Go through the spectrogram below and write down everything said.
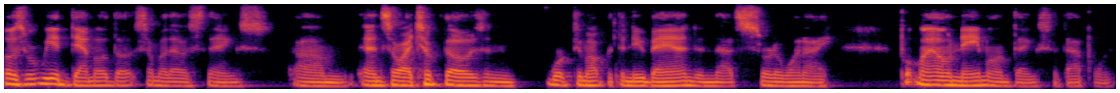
Those were we had demoed those, some of those things. Um, and so i took those and worked them up with the new band and that's sort of when i put my own name on things at that point.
